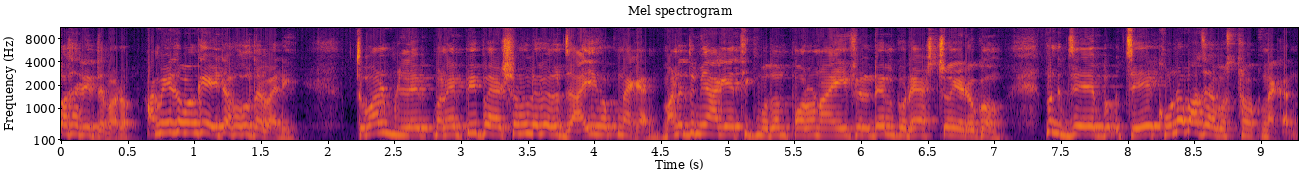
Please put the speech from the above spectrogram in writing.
কথা দিতে পারো, আমি তোমাকে এটা বলতে পারি। তোমার মানে প্রিপারেশন লেভেল যাই হোক না কেন মানে তুমি আগে ঠিক মতন পড়ো নাই ফেল টেল করে আসছো, এরকম মানে যে যে কোনো বাজে অবস্থা হোক না কেন,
